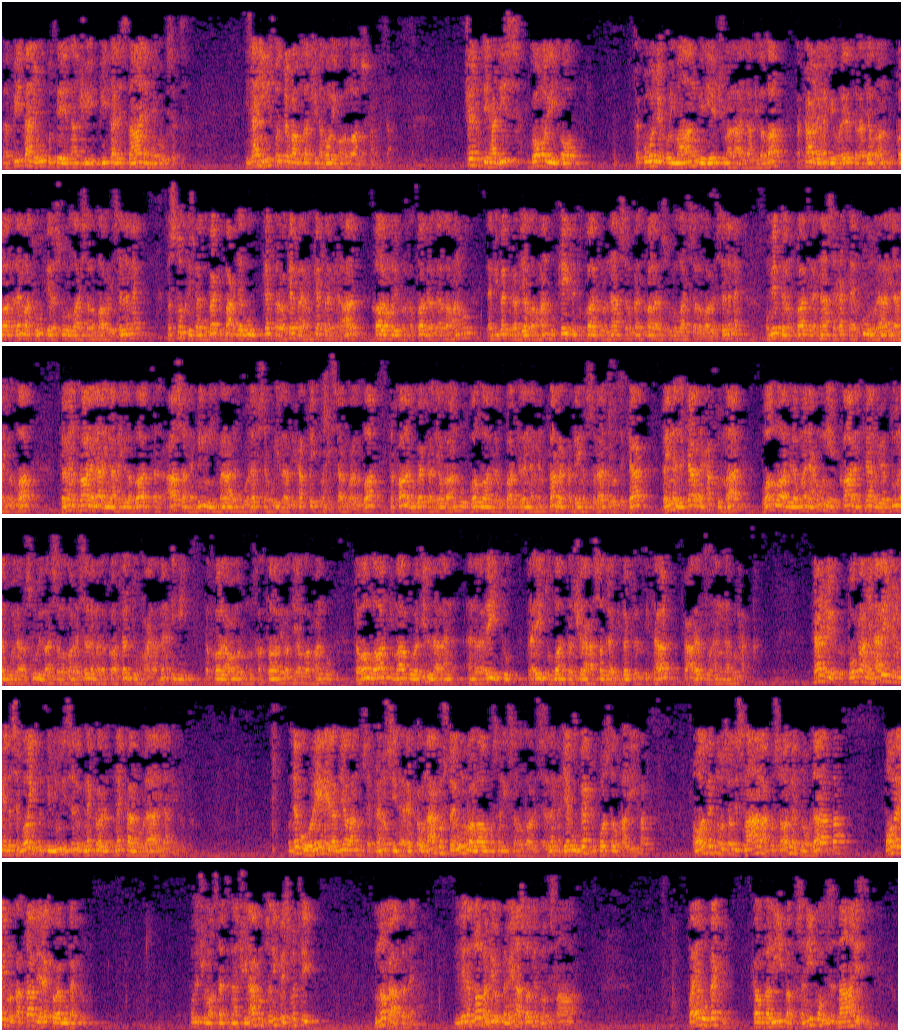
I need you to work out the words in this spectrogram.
E, pitanje upute, znači pitanje stanja njegovog srca. I za njih isto trebamo, znači, da molimo Allah subhanahu wa Četvrti hadis govori o također o imanu i riječima la ilaha illallah, pa kaže Nabi Hurajra radijallahu anhu, kad lema tufi Rasulullah sallallahu alejhi ve selleme, فاستخرج أبو بكر بعده كفر وكفر من كفر من العرب قال عمر بن الخطاب رضي الله عنه لأبي بكر رضي الله عنه كيف تقاتل الناس وقد قال رسول الله صلى الله عليه وسلم أمرت أن أقاتل الناس حتى يقولوا لا إله إلا الله فمن قال لا إله إلا الله قد عصم مني ماله ونفسه إلا بحقه وحسابه على الله فقال أبو بكر رضي الله عنه والله لو قاتلن من فرق بين الصلاة والزكاة فإن الزكاة حق المال والله لو منعوني قال كانوا يردونه إلى رسول الله صلى الله عليه وسلم لقاتلتهم على منعه فقال عمر بن الخطاب رضي الله عنه فوالله ما هو إلا أن, أن رأيت رأيت الله قد شرع صدر أبي بكر القتال فعرفت أنه الحق Kaže, poglavlje, naređeno mi je da se borim protiv ljudi sve dok ne kažu Od Ebu Hureyre radi Alamu se prenosi da je rekao, nakon što je umro Allah u poslanih sallallahu alaihi sallam, je Ebu Bekr postao halifa, a odmetnuo se od Islama, ako se odmetnuo od Arapa, Omer ovaj ibn Khattab je rekao Ebu Bekru. Ovdje ću malo sad, znači, nakon tolikoj smrti, mnoga plemena, ili jedan dobar dio plemena se odmetnuo od Islama. Pa Ebu Bekr, kao halifa, poslanikov namjesnik,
